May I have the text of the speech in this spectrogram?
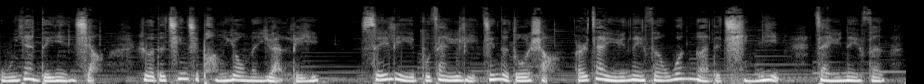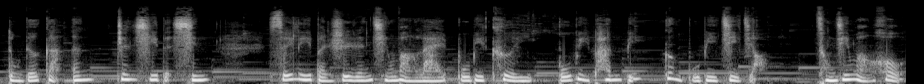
无厌的印象，惹得亲戚朋友们远离。随礼不在于礼金的多少，而在于那份温暖的情谊，在于那份懂得感恩珍惜的心。随礼本是人情往来，不必刻意，不必攀比，更不必计较。从今往后，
